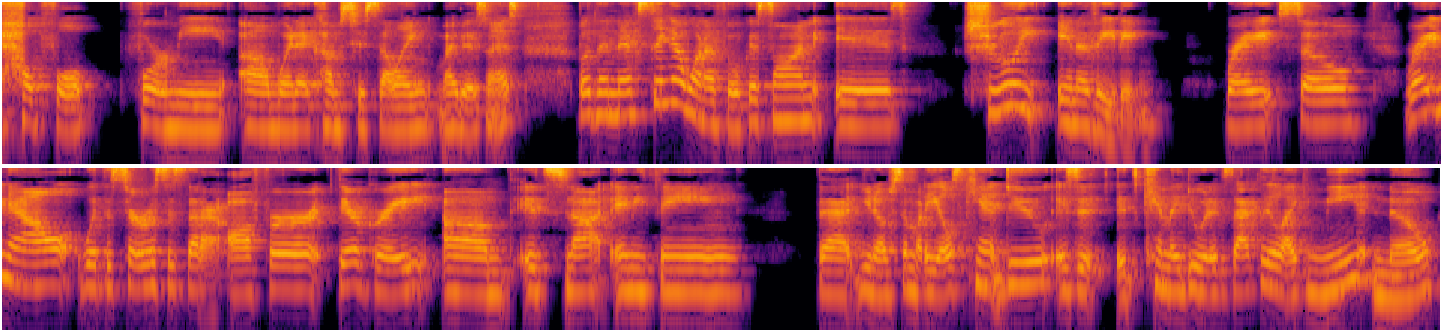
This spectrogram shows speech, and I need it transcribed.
helpful for me um, when it comes to selling my business. But the next thing I want to focus on is truly innovating, right? So right now with the services that I offer, they're great. Um, it's not anything that you know somebody else can't do is it, can they do it exactly like me? No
